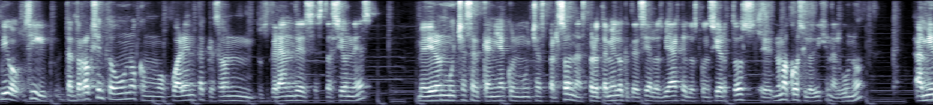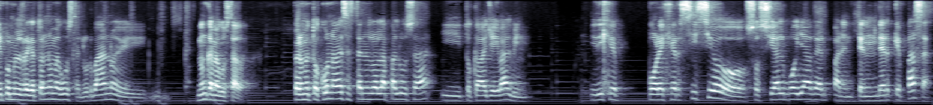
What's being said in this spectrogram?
digo, sí, tanto Rock 101 como 40, que son pues, grandes estaciones, me dieron mucha cercanía con muchas personas, pero también lo que te decía, los viajes, los conciertos, eh, no me acuerdo si lo dije en alguno, a mí el, el reggaetón no me gusta, el urbano, y nunca me ha gustado. Pero me tocó una vez estar en Lollapalooza y tocaba J Balvin. Y dije, por ejercicio social voy a ver para entender qué pasa.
